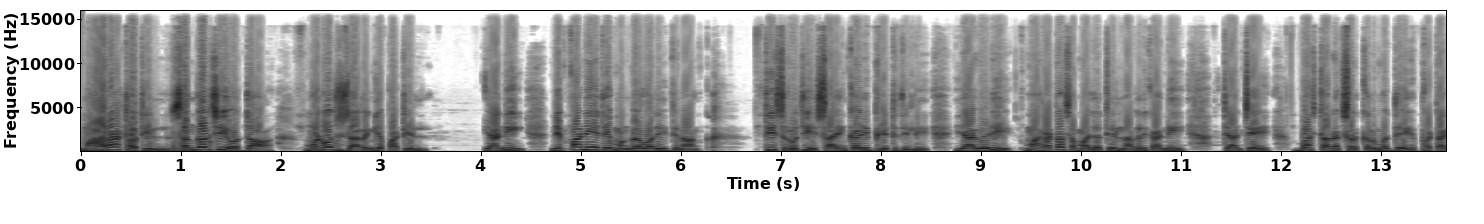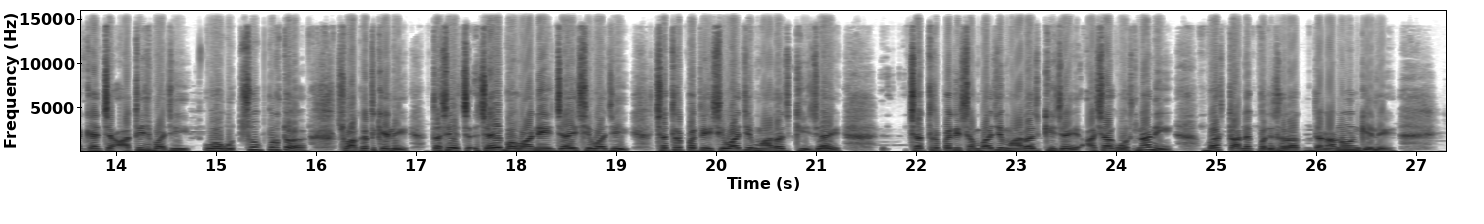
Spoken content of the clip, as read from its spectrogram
महाराष्ट्रातील संघर्ष योद्धा मनोज जारंगे पाटील यांनी निप्पाणी येथे मंगळवारी दिनांक तीस रोजी सायंकाळी भेट दिली. यावेळी मराठा समाजातील नागरिकांनी त्यांचे बसस्थानक सर्कलमध्ये फटाक्यांच्या आतिषबाजी व उत्सुकपूर्त स्वागत केले. तसेच जय भवानी जय शिवाजी छत्रपती शिवाजी महाराज की जय छत्रपती संभाजी महाराज की जय अशा घोषणांनी बसस्थानक परिसरात दणाणून गेले.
